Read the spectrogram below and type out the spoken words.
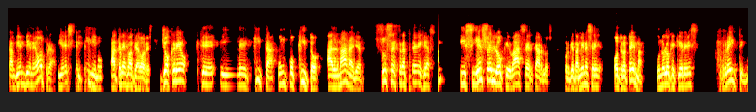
también viene otra y es el mínimo a tres bateadores. Yo creo que le quita un poquito al manager sus estrategias Y si eso es lo que va a hacer Carlos, porque también ese es otro tema, uno lo que quiere es rating,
